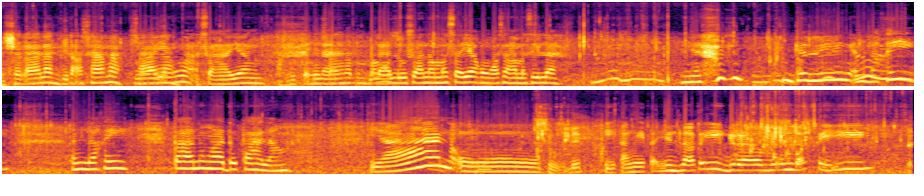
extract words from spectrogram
Michelle Alan, hindi nakasama. Oo Sayang. nga, sayang. Pakita niya Na, sana itong lalo sanang masaya kung kasama sila. Yan. Ang Galing. Ang laki. Ang laki. Paano nga daw palang? Yan. Oh. Sulit. Kitang-kita yung laki. Grabe, ang laki. Sa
